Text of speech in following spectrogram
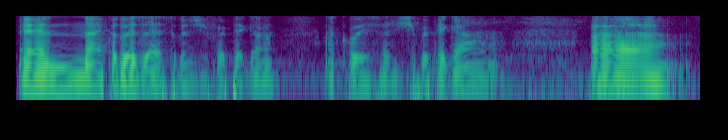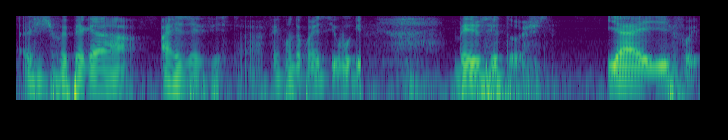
é, na época do exército, quando a gente foi pegar a coisa, a gente foi pegar a, a gente foi pegar a reservista. Foi quando eu conheci o Beijos Hitoshi. E aí foi.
